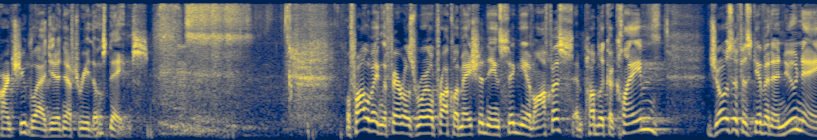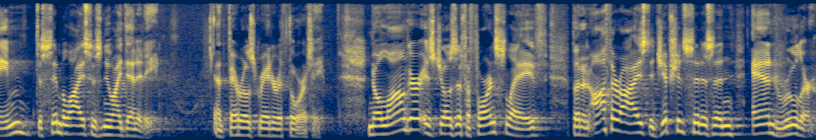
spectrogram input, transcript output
Aren't you glad you didn't have to read those names? Well, following the Pharaoh's royal proclamation, the insignia of office, and public acclaim, Joseph is given a new name to symbolize his new identity and Pharaoh's greater authority. No longer is Joseph a foreign slave, but an authorized Egyptian citizen and ruler.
